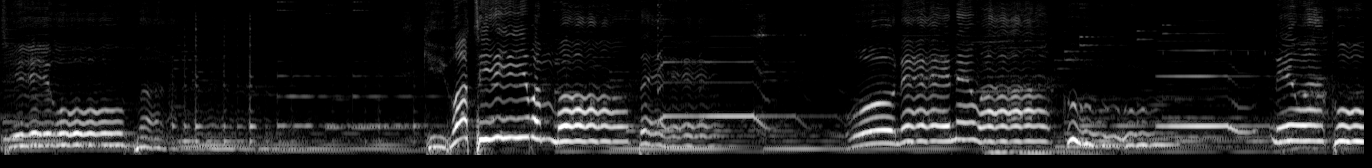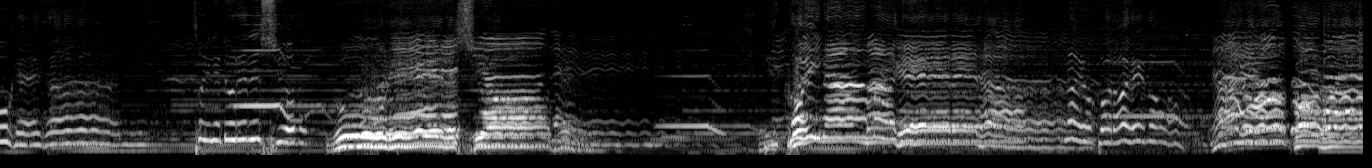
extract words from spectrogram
Jehova kihoti wa mothe unene waku nĩ wa kũgegani tũine ndũrĩrĩ ciothe Hoy nada más querer. Nayo coro y no. Nayo coro.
